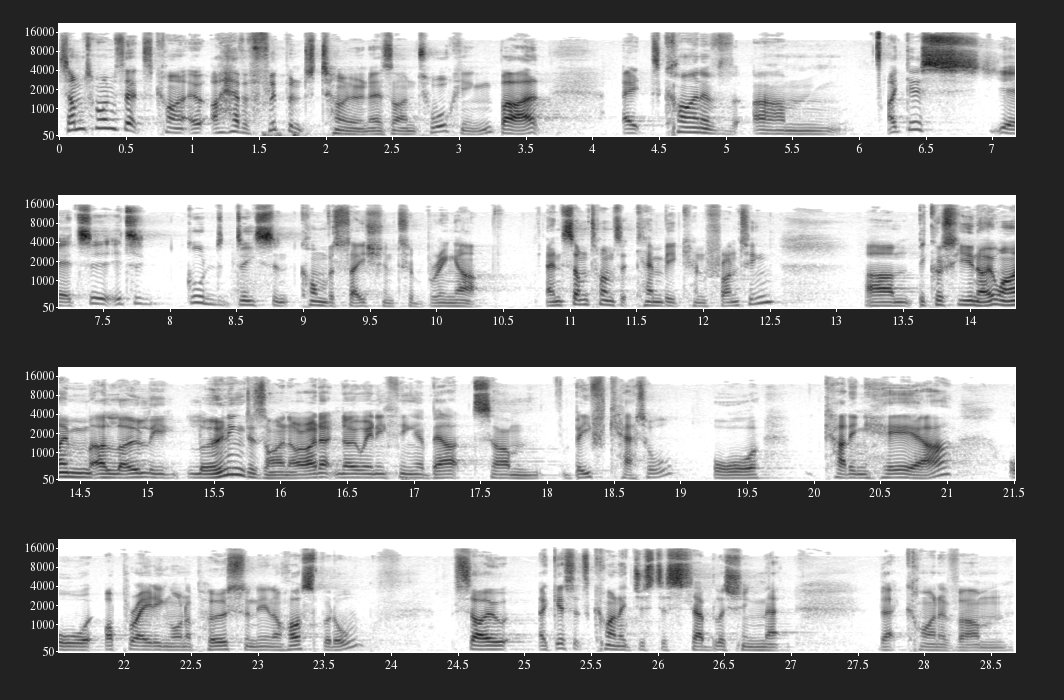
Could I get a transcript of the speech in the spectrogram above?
sometimes that's kind of, I have a flippant tone as I'm talking, but it's kind of, um, I guess, yeah, it's a, it's a good, decent conversation to bring up. And sometimes it can be confronting um, because, you know, I'm a lowly learning designer. I don't know anything about um, beef cattle or cutting hair or operating on a person in a hospital. So I guess it's kind of just establishing that, that kind of um,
